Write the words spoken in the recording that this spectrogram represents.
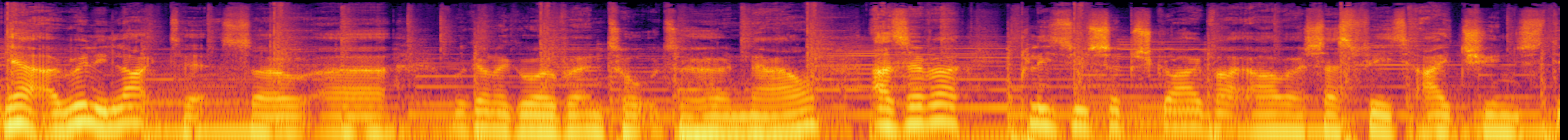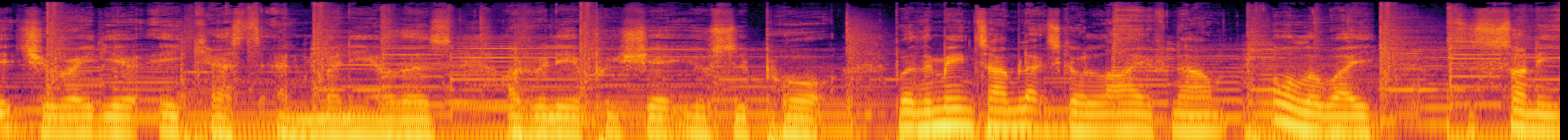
Yeah, I really liked it, so uh, we're going to go over and talk to her now. As ever, please do subscribe via RSS feeds, iTunes, Stitcher Radio, Acast, and many others. I'd really appreciate your support. But in the meantime, let's go live now, all the way to sunny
